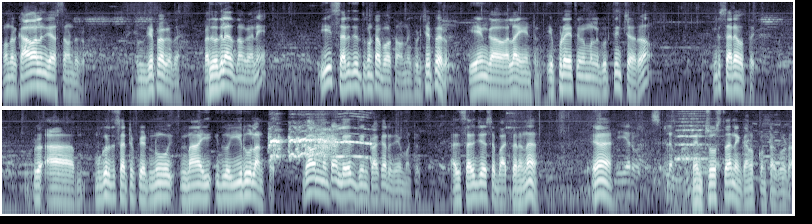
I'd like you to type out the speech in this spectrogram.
కొందరు కావాలని చేస్తూ ఉండరు. చెప్పావు కదా. అది వదిలేద్దాం కానీ ఈ సరిదిద్దుకుంటా పోతా. ఉన్నాం ఇప్పుడు చెప్పారు ఏం కావాలా ఏంటని. ఎప్పుడైతే మిమ్మల్ని గుర్తించారో ఇంకా సరే అవుతాయి. ఇప్పుడు ఆ ముగ్గురిది సర్టిఫికేట్ నువ్వు నా ఇ- ఇదిగో ఈ రూల్ అంటావు. గవర్నమెంట్? లేదు దీని ప్రకారం చేయమంటుంది అది సరి చేసే బాధ్యతనా ఏ? నేను చూస్తా నేను కనుక్కుంటా కూడా.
